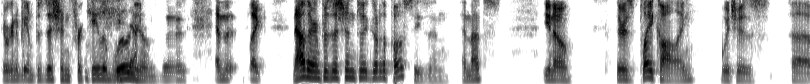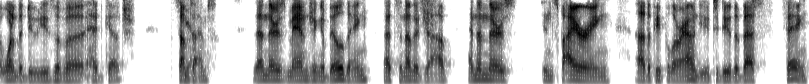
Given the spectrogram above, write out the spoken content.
they're going to be in position for Caleb Williams? yeah. And the, like now they're in position to go to the postseason, and that's, you know, there's play calling, which is uh, one of the duties of a head coach sometimes. Yeah. Then there's managing a building. That's another job. And then there's inspiring uh, the people around you to do the best thing.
